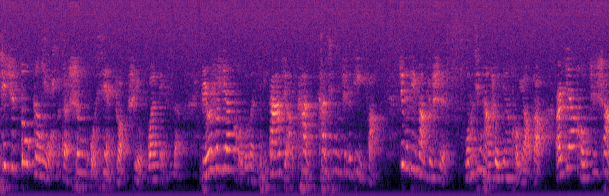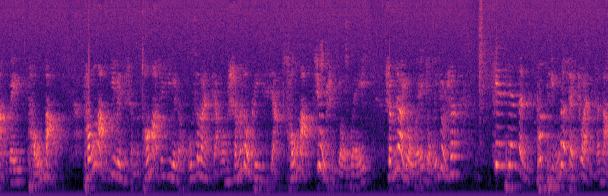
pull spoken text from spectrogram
其实都跟我们的生活现状是有关联的。比如说咽喉的问题，大家只要看看清楚这个地方，这个地方就是我们经常说咽喉要道，而咽喉之上为头脑。头脑意味着什么？头脑就意味着胡思乱想，我们什么都可以想。头脑就是有为。什么叫有为？有为就是说。天天的，你不停的在转你的脑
